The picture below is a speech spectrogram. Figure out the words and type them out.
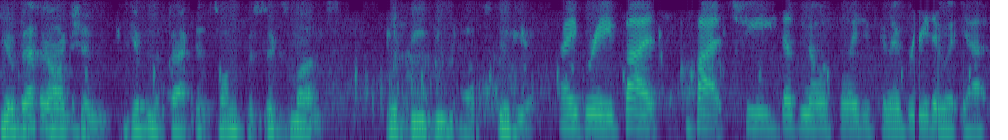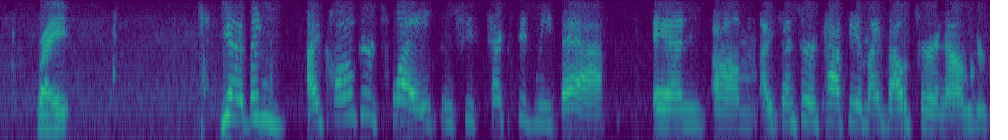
Your best third. option, given the fact that it's only for six months, would be the uh, studio. I agree, but but she doesn't know if the lady's going to agree to it yet, right? Yeah, then I called her twice and she's texted me back and um I sent her a copy of my voucher and now I'm just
